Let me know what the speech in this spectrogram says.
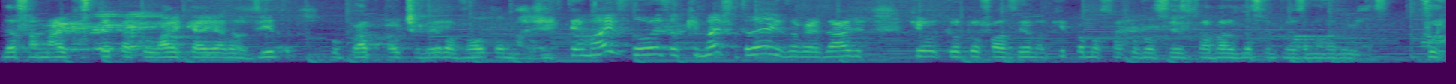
dessa marca espetacular que é a Yara Vita. O próprio Prateleira volta mais. Gente, tem mais dois aqui, mais três, na verdade, que eu, que eu tô fazendo aqui para mostrar para vocês o trabalho dessa empresa maravilhosa. Fui.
